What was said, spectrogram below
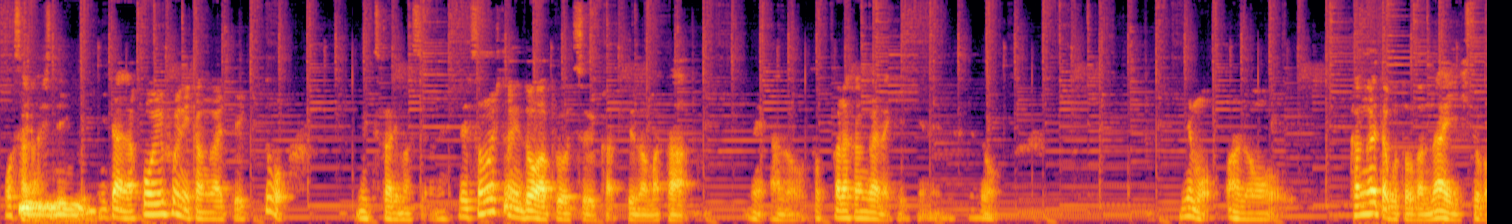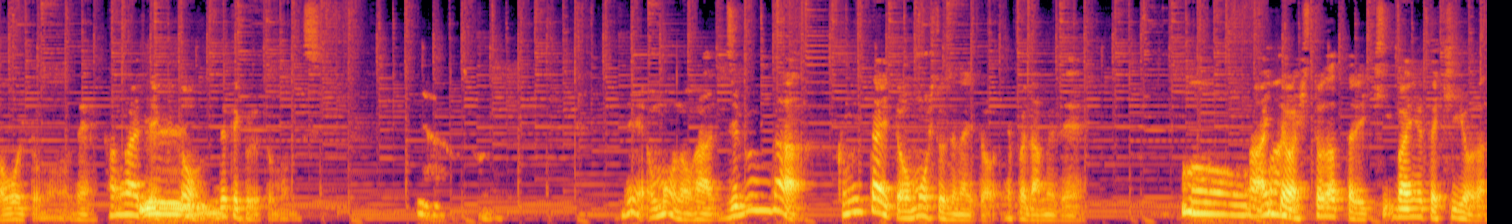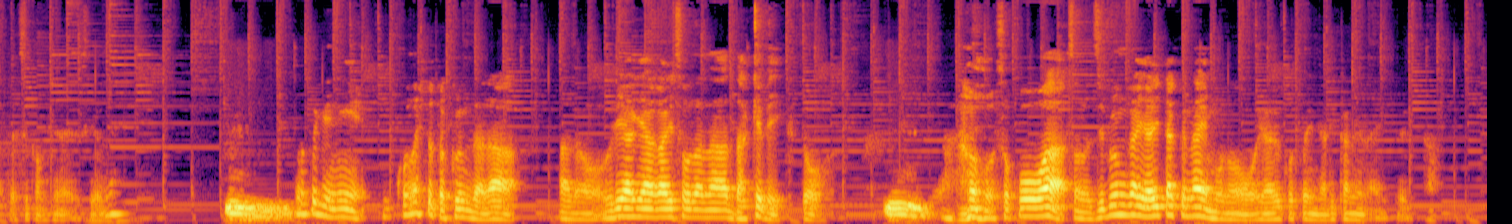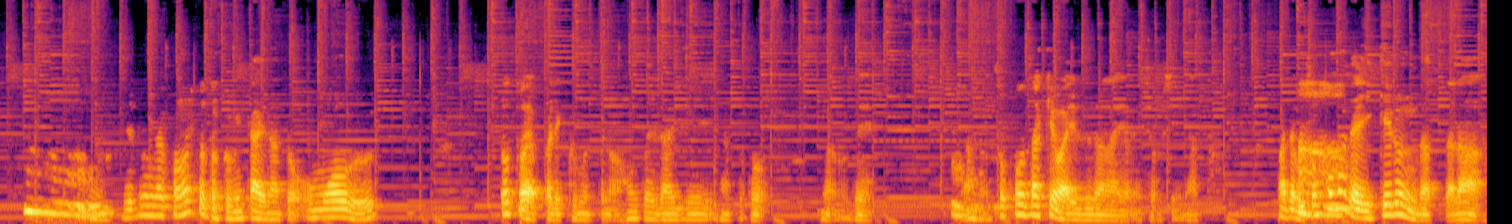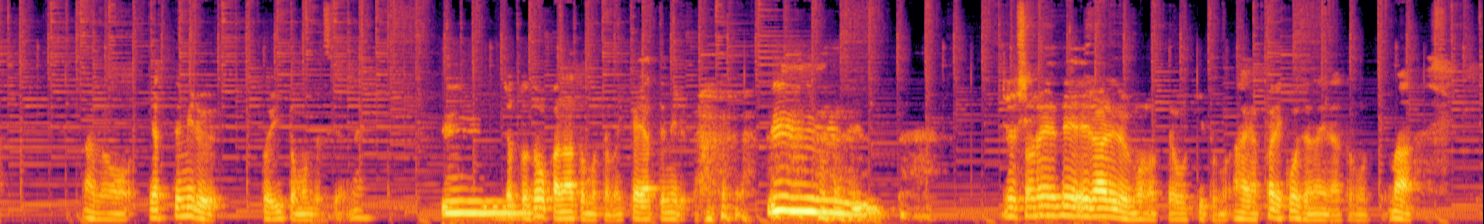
を探していくみたいな、こういうふうに考えていくと見つかりますよね。で、その人にどうアプローチするかっていうのはまた、ね、あの、そこから考えなきゃいけないんですけど、でも、あの、考えたことがない人が多いと思うので、考えていくと出てくると思うんです。で、思うのが、自分が組みたいと思う人じゃないと、やっぱりダメで、まあ、相手は人だったり、き場合によっては企業だったりするかもしれないですけどね。うん。その時に、この人と組んだら、あの、売り上げ上がりそうだな、だけでいくと、うん。あの、そこは、その自分がやりたくないものをやることになりかねないというか、うん自分がこの人と組みたいなと思う人とやっぱり組むっていうのは本当に大事なことなので、あのそこだけは譲らないようにしてほしいなと。まあでもそこまでいけるんだったら、あの、やってみるといいと思うんですけどね。うん。ちょっとどうかなと思っても一回やってみる。うん。で、それで得られるものって大きいと思う。あ、やっぱりこうじゃないなと思って。まあ、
